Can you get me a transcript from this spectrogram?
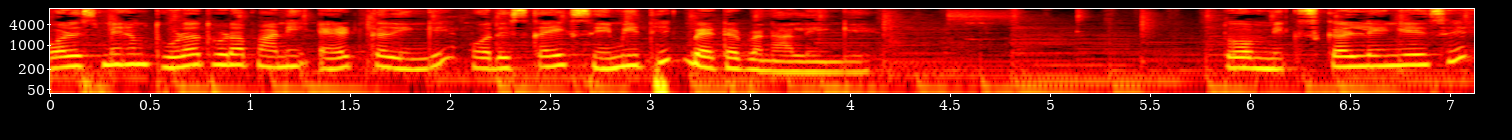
और इसमें हम थोड़ा थोड़ा पानी ऐड करेंगे और इसका एक सेमी थिक बैटर बना लेंगे। तो अब मिक्स कर लेंगे इसे।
